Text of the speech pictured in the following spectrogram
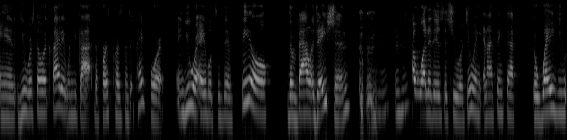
and you were so excited when you got the first person to pay for it. And you were able to then feel the validation mm-hmm, mm-hmm. of what it is that you were doing and i think that the way you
